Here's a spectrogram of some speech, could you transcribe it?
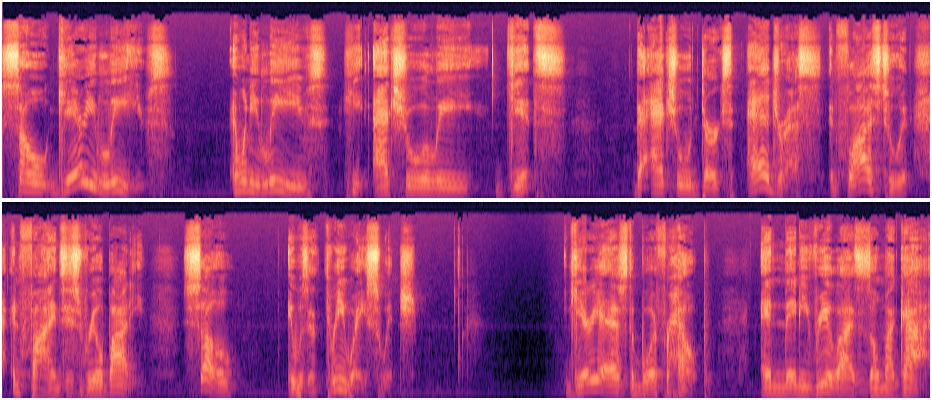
So Gary leaves, and when he leaves, he actually gets the actual Dirk's address and flies to it and finds his real body. So it was a three way switch. Gary asked the boy for help, and then he realizes, oh my God,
